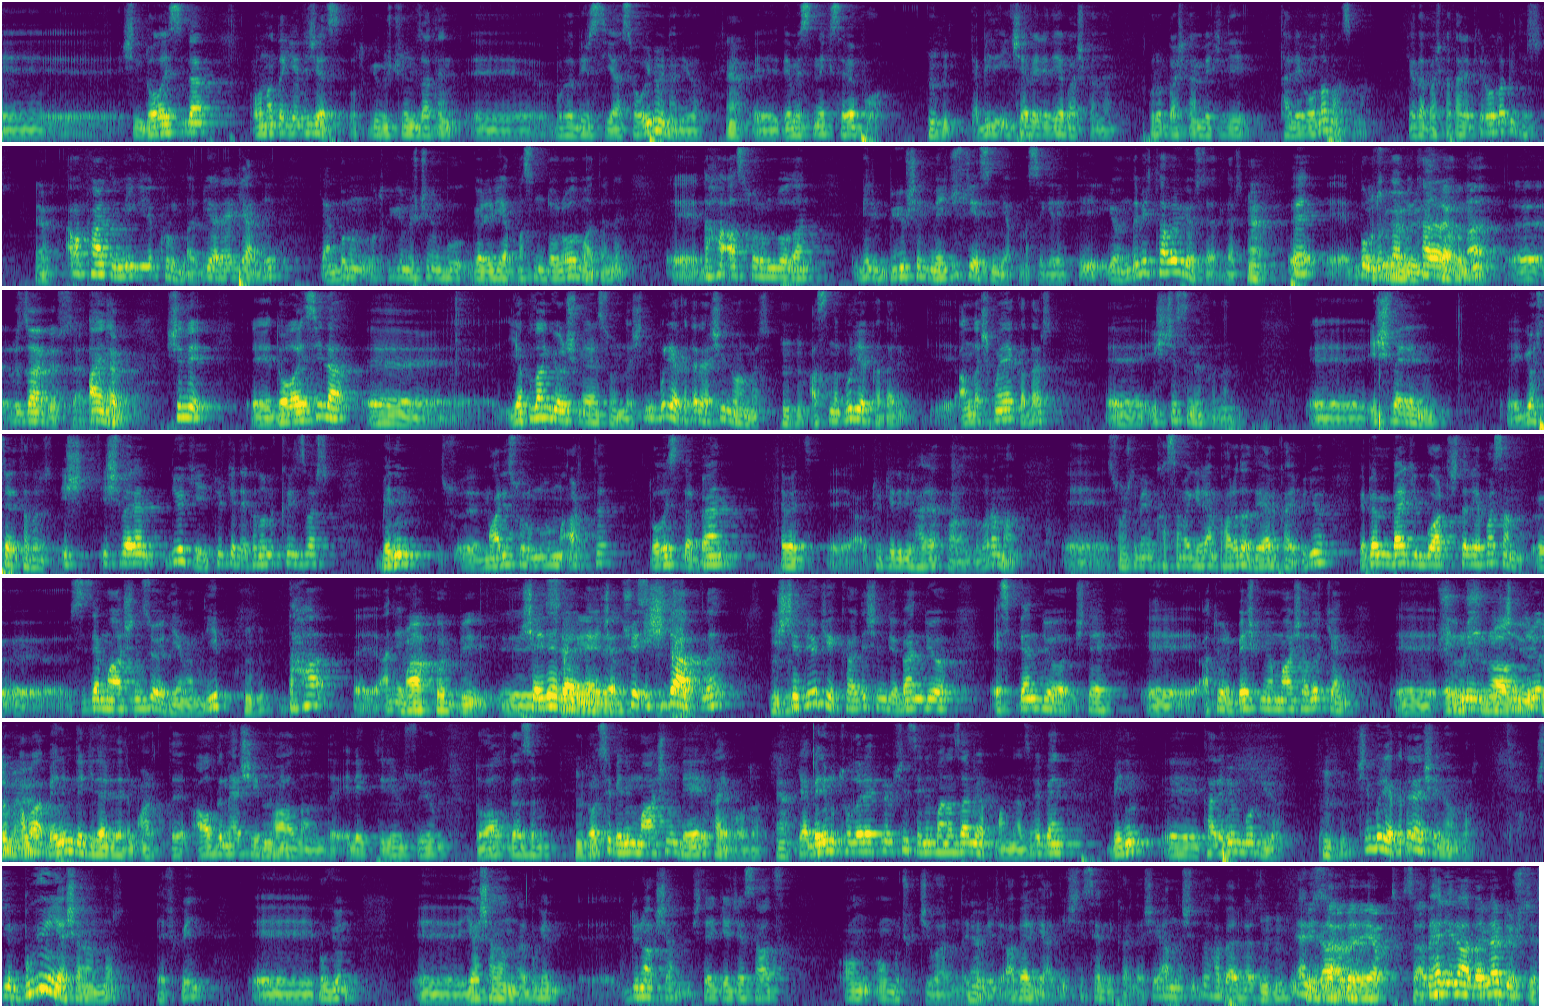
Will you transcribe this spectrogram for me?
şimdi dolayısıyla ona da geleceğiz. Utku Gümüşçü'nün zaten e, burada bir siyasi oyun oynanıyor Evet. e, demesindeki sebep o. Ya bir ilçe belediye başkanı, grup başkan vekili talebi olamaz mı? Ya da başka talepleri olabilir. Evet. Ama partinin ilgili kurullar bir araya geldi. Yani bunun Utku Gümrükçü'nün bu görevi yapmasının doğru olmadığını, e, daha az sorumlu olan bir büyükşehir meclis üyesinin yapması gerektiği yönünde bir tavır gösterdiler. Evet. Ve e, bunun da bir karar alındı. buna e, rıza gösterdi. Aynen. Tabii. Şimdi e, dolayısıyla e, yapılan görüşmeler sonunda şimdi buraya kadar her şey normal. Aslında buraya kadar e, anlaşmaya kadar e, işçi sınıfının, e, işverenin e, gösteri tavır. İş, işveren diyor ki Türkiye'de ekonomik kriz var. Benim e, mali sorumluluğum arttı. Dolayısıyla ben evet e, Türkiye'de bir hayat pahalılığı var ama e, sonuçta benim kasama giren para da değer kaybediyor ve ben belki bu artışları yaparsam e, e, size maaşınızı ödeyemem deyip daha e, hani Makul bir e, şeyde vermeye çalışıyor. İşçi de haklı. İşçi diyor ki kardeşim diyor ben diyor eskiden diyor işte e, atıyorum 5 milyon maaş alırken e, Şunu evimi şunu geçindiriyordum evet. ama benim de giderlerim arttı. Aldığım her şey pahalandı. Elektriğim, suyum, doğalgazım. Dolayısıyla benim maaşımın değeri kayboldu. Evet. Ya benim tolere etmem için senin bana zam yapman lazım ve ben benim e, talebim bu diyor. Şimdi buraya kadar her şey normal. Şimdi bugün yaşananlar Refik Bey, e, bugün e, yaşananlar, bugün e, dün akşam işte gece saat 10 10.30 civarındaydı Evet. bir haber geldi. İşte sendikayla şey anlaşıldı. Haberler her Biz yere de haberler- haberi yaptık zaten. Her yere haberler düştü.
